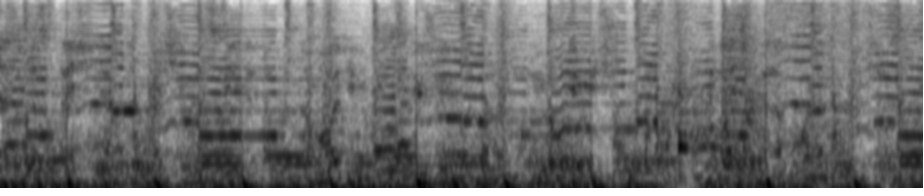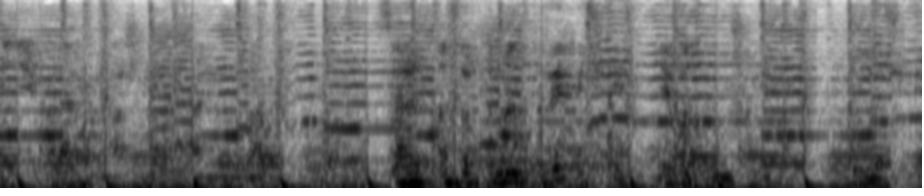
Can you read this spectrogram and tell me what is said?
є забезпечення здобувачів освіти та педагогів свіжою смачною випічку та гарячими напоями під час обідньої перерви в нашому навчальному закладі. Серед асортименту випічки є ватрушки, булочки,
